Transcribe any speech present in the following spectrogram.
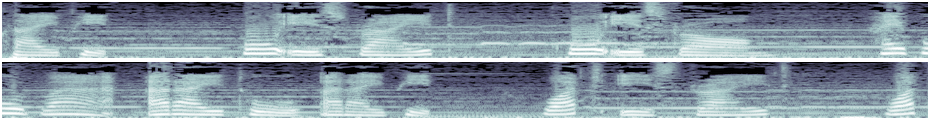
ใครผิด who is right who is wrong ให้พูดว่าอะไรถูกอะไรผิด what is right what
